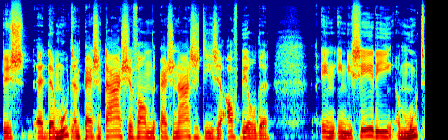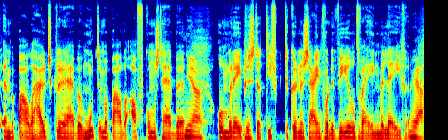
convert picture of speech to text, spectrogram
Dus uh, er moet een percentage van de personages die ze afbeelden in, in die serie moet een bepaalde huidskleur hebben, moet een bepaalde afkomst hebben om representatief te kunnen zijn voor de wereld waarin we leven. Ja.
